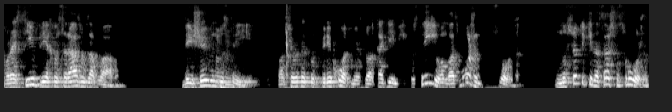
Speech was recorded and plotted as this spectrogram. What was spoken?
в Россию приехал сразу за главом. Да еще и в индустрии. Mm-hmm. Вообще вот этот вот переход между академией и индустрией, он возможен, безусловно, но все-таки достаточно сложен.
